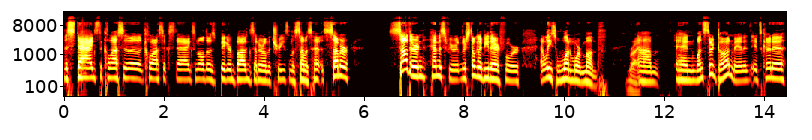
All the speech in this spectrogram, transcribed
the stags, the colossa, colossic stags, and all those bigger bugs that are on the trees in the summer summer southern hemisphere. They're still going to be there for at least one more month. Right. Um, and once they're gone, man, it, it's kind of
